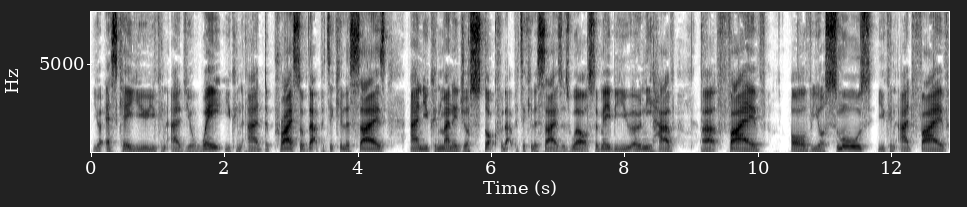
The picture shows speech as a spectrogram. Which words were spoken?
your SKU, you can add your weight, you can add the price of that particular size, and you can manage your stock for that particular size as well. So maybe you only have uh, five of your smalls, you can add five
